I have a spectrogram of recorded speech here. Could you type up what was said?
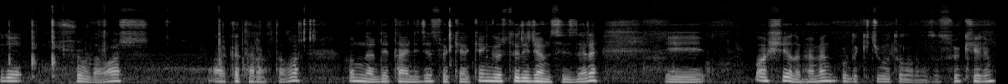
Bir de şurada var. Arka tarafta var. Onları detaylıca sökerken göstereceğim sizlere. Ee, başlayalım hemen. Buradaki cıvatalarımızı sökelim.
